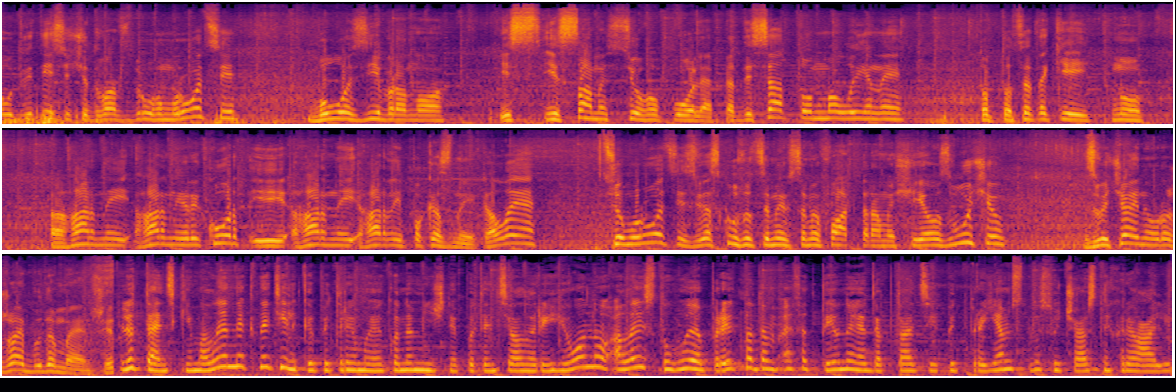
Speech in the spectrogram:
У 2022 році було зібрано із, із саме з цього поля 50 тонн малини. Тобто це такий ну, гарний, гарний рекорд і гарний, гарний показник. Але в цьому році, в зв'язку з цими всіми факторами, що я озвучив, звичайно, урожай буде менший. Лютенський малинник не тільки підтримує економічний потенціал регіону, але й слугує прикладом ефективної адаптації підприємств до сучасних реалій.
